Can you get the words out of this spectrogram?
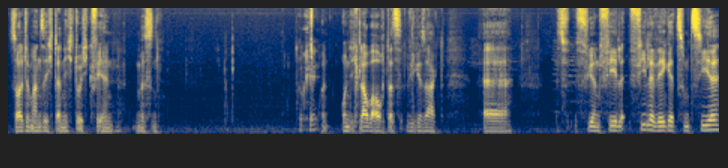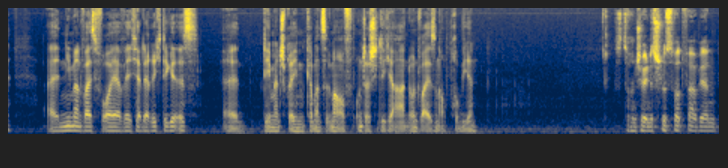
sollte man sich da nicht durchquälen müssen. Okay. Und, und ich glaube auch, dass, wie gesagt, äh, es führen viele, viele Wege zum Ziel. Äh, niemand weiß vorher, welcher der richtige ist. Äh, dementsprechend kann man es immer auf unterschiedliche Arten und Weisen auch probieren. Das ist doch ein schönes Schlusswort, Fabian.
